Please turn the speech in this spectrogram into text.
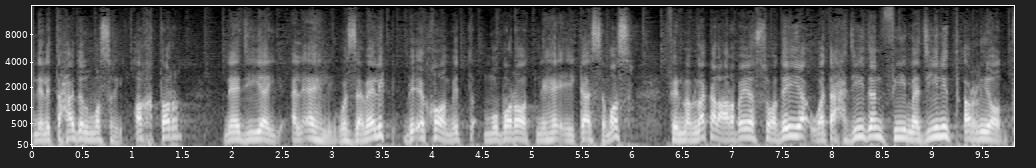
إن الاتحاد المصري أخطر ناديي الأهلي والزمالك بإقامة مباراة نهائي كأس مصر في المملكة العربية السعودية وتحديدا في مدينة الرياض.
